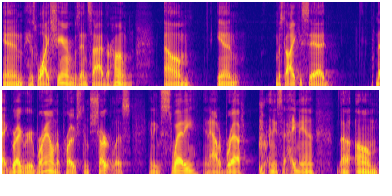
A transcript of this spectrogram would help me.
and his wife Sharon was inside their home. Um, and Mr. Ike said that Gregory Brown approached him shirtless, and he was sweaty and out of breath, and he said, "Hey, man." Uh, um,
